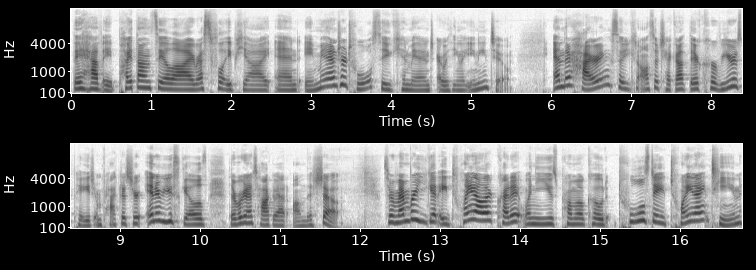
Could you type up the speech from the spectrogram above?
They have a Python CLI, RESTful API, and a manager tool so you can manage everything that you need to. And they're hiring, so you can also check out their careers page and practice your interview skills that we're going to talk about on this show. So remember, you get a $20 credit when you use promo code ToolsDay2019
